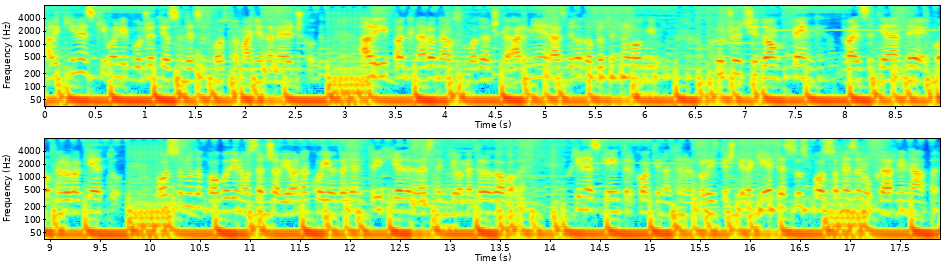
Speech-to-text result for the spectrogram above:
ali kineski vojni budžet je 80% manji od američkog. Ali ipak Narodna oslobodilačka armija je razvila dobru tehnologiju, uključujući Dongfeng 21D kopneru raketu, posebno da pogodi nosač aviona koji je udaljen 3200 km od obale. Kineske interkontinentalne balističke rakete su sposobne za nuklearni napad,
